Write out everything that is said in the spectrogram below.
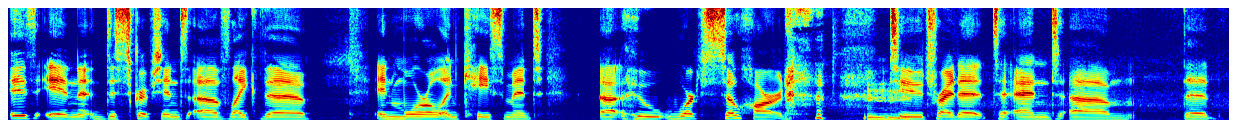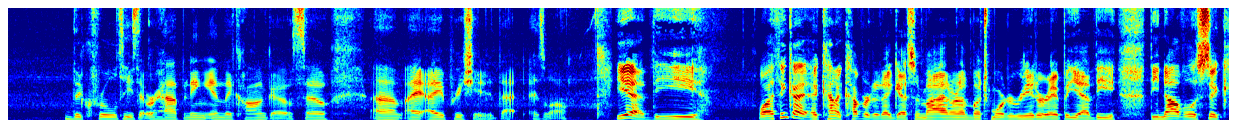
is in descriptions of like the in Morel and Casement uh, who worked so hard to try to to end um, the the cruelties that were happening in the Congo. So um, I, I appreciated that as well. yeah. The Well, I think I, I kind of covered it, I guess, in my. I don't have much more to reiterate, but yeah, the the novelistic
